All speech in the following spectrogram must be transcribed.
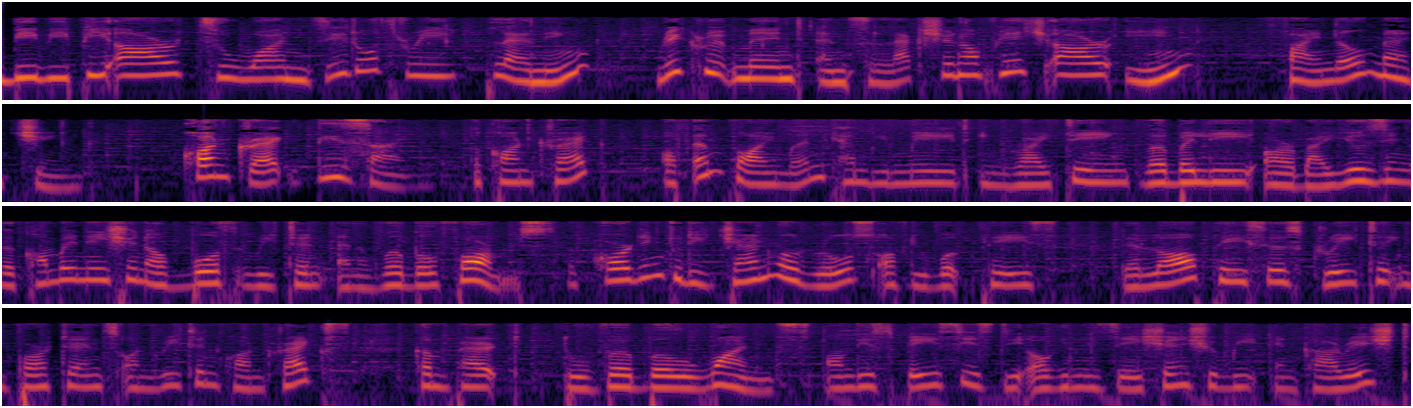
BBPR 2103 Planning, Recruitment and Selection of HR in Final Matching. Contract Design. A contract of employment can be made in writing, verbally, or by using a combination of both written and verbal forms. According to the general rules of the workplace, the law places greater importance on written contracts compared to verbal ones. On this basis, the organization should be encouraged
